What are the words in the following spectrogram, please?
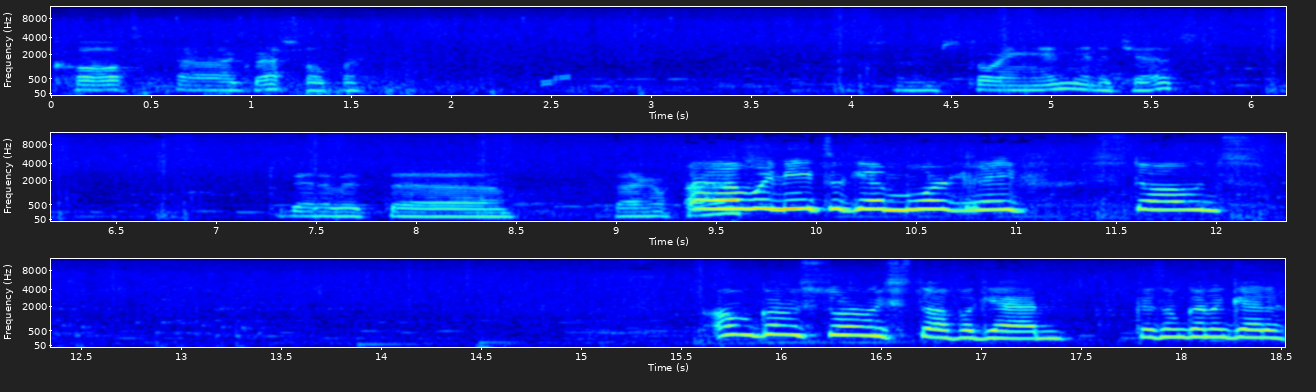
Caught a grasshopper. So I'm storing him in a chest. Together with the uh, dragonflies. Uh, we need to get more gravestones. I'm gonna store my stuff again. Because I'm gonna get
